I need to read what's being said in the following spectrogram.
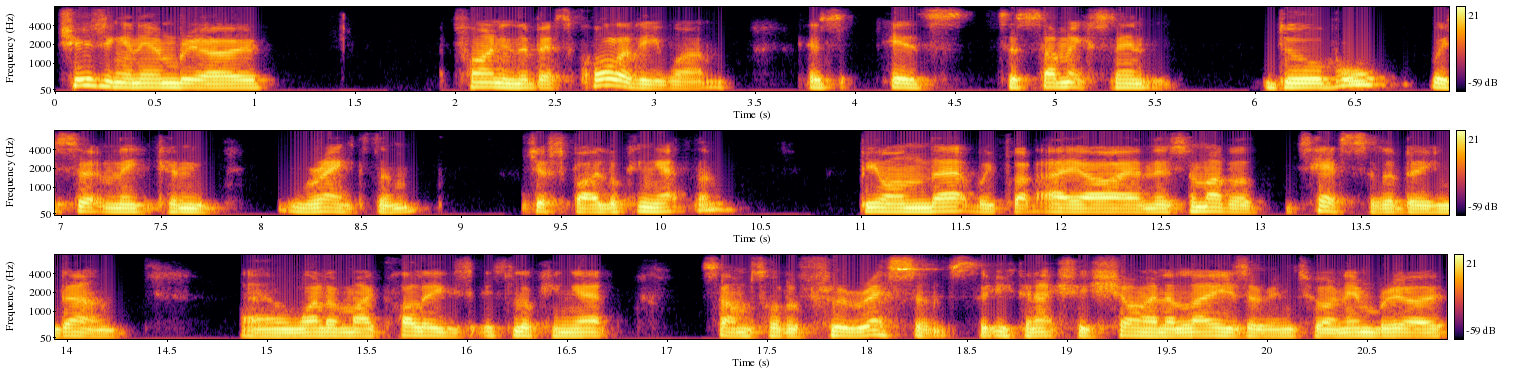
choosing an embryo, finding the best quality one is, is to some extent doable. We certainly can rank them just by looking at them. Beyond that, we've got AI and there's some other tests that are being done. Uh, one of my colleagues is looking at some sort of fluorescence that you can actually shine a laser into an embryo.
